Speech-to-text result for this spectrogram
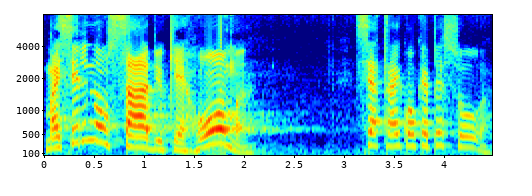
Mas se ele não sabe o que é Roma, se atrai qualquer pessoa.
